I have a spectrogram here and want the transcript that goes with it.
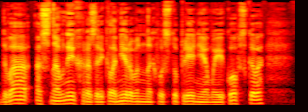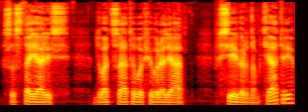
Два основных разрекламированных выступления Маяковского состоялись 20 февраля в Северном театре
